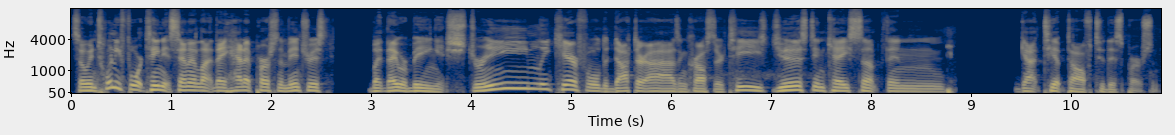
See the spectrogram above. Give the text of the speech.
So in 2014, it sounded like they had a person of interest, but they were being extremely careful to dot their I's and cross their T's just in case something got tipped off to this person.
